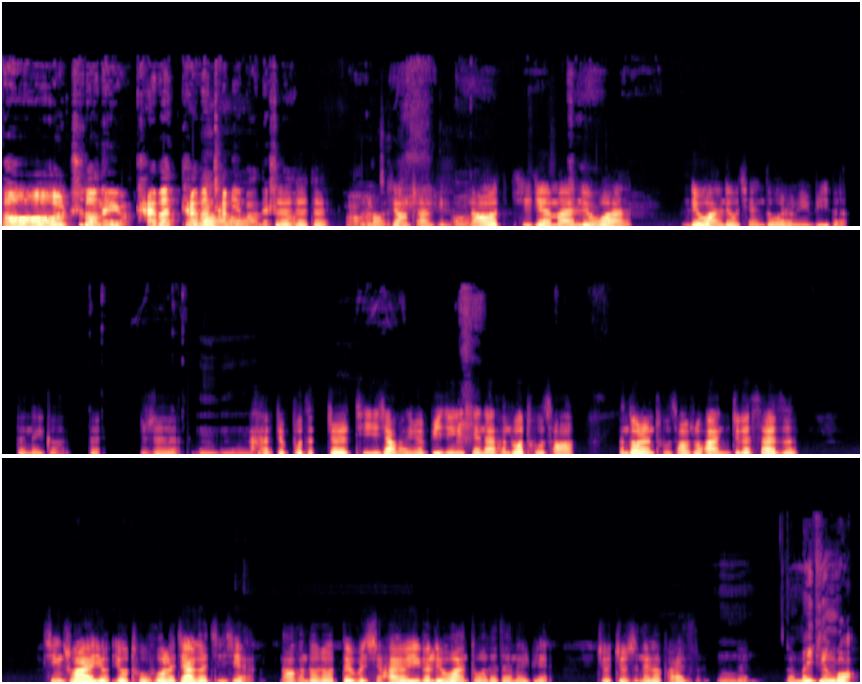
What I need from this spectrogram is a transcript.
哦哦哦，知道那个台湾台湾哦产品吧？那是吧对对对，老乡产品嗯，然后旗舰卖是六万六万六千多人民币的的那个，对，就是嗯嗯嗯，就不得就是提一下吧，因为毕竟现在很多吐槽，很多人吐槽说啊，你这个塞子新出来又又突破了价格极限，然后很多说对不起，还有一个六万多的在那边，就就是那个牌子，嗯，对这没听过，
